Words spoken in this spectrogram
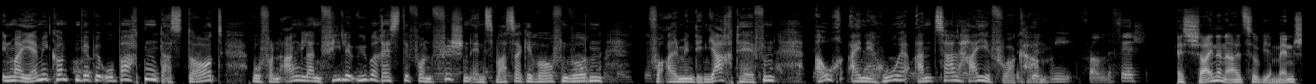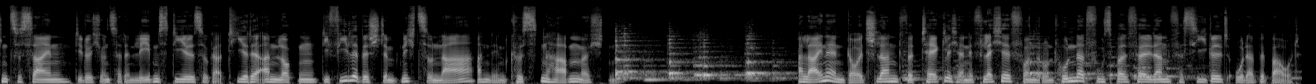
In Miami konnten wir beobachten, dass dort, wo von Anglern viele Überreste von Fischen ins Wasser geworfen wurden, vor allem in den Yachthäfen, auch eine hohe Anzahl Haie vorkam. Es scheinen also wir Menschen zu sein, die durch unseren Lebensstil sogar Tiere anlocken, die viele bestimmt nicht so nah an den Küsten haben möchten. Alleine in Deutschland wird täglich eine Fläche von rund 100 Fußballfeldern versiegelt oder bebaut.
